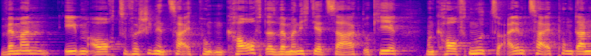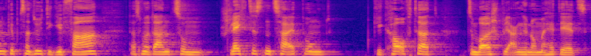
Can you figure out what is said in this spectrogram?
wenn man eben auch zu verschiedenen Zeitpunkten kauft. Also wenn man nicht jetzt sagt, okay, man kauft nur zu einem Zeitpunkt, dann gibt es natürlich die Gefahr, dass man dann zum schlechtesten Zeitpunkt gekauft hat. Zum Beispiel angenommen, man hätte jetzt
